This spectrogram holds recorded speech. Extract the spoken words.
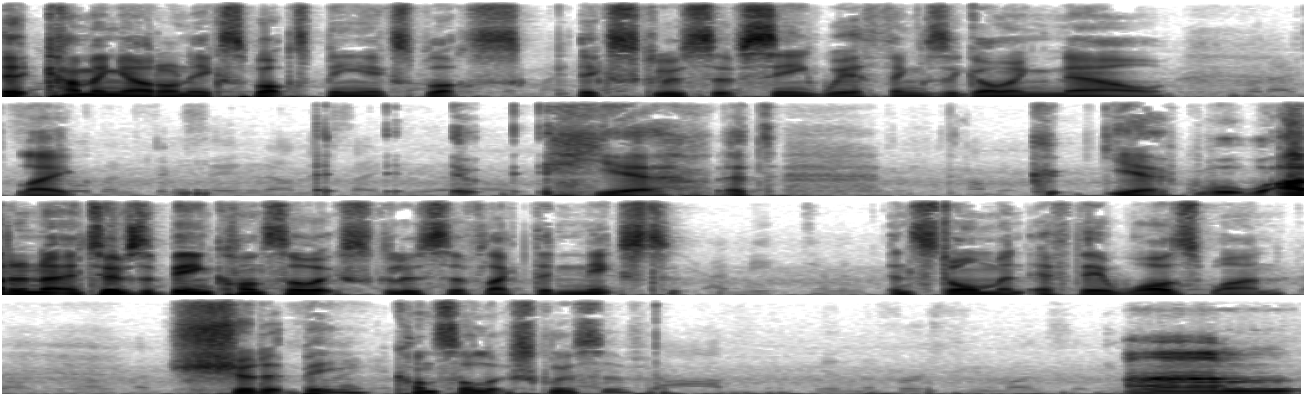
it coming out on Xbox, being Xbox exclusive, seeing where things are going now, like it- yeah, it's yeah. I don't know in terms of being console exclusive. Like the next installment, if there was one, should it be console exclusive? Um,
